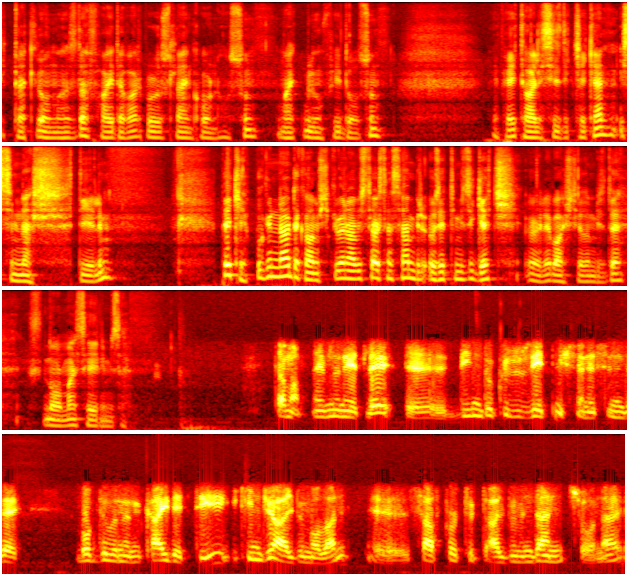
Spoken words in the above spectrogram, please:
dikkatli olmanızda fayda var. Bruce Langhorn olsun, Mike Bloomfield olsun. Epey talihsizlik çeken isimler diyelim. Peki bugün nerede kalmıştık? Güven abi istersen sen bir özetimizi geç. Öyle başlayalım biz de normal seyrimize. Tamam memnuniyetle. Ee, 1970 senesinde Bob Dylan'ın kaydettiği ikinci albüm olan e, South Portrait albümünden sonra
